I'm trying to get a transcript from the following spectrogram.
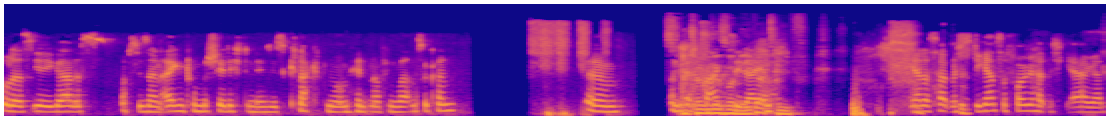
Oder es ihr egal ist, ob sie sein Eigentum beschädigt, indem sie es knackt, nur um hinten auf ihn warten zu können. Ähm, Und ist er schon wieder fragt so sie da ja. negativ. ja, das hat mich, die ganze Folge hat mich geärgert.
